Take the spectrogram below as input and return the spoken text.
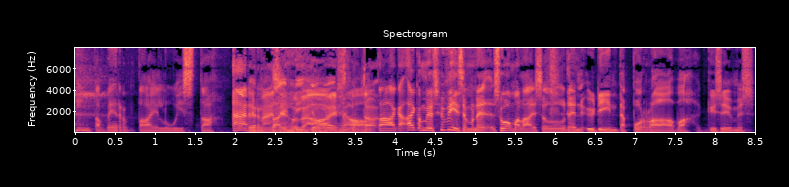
hintavertailuista. Äärimmäisen hyvä aihe, Joo, mutta tämä on aika, aika myös hyvin semmoinen suomalaisuuden ydintä poraava kysymys.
